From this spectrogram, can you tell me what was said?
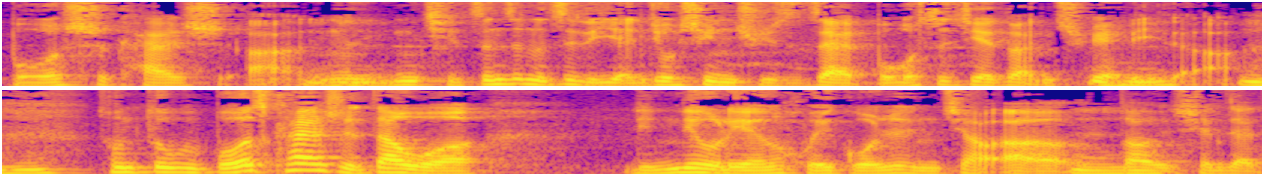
博士开始啊，那引引起真正的自己研究兴趣是在博士阶段确立的啊。嗯从读博士开始到我零六年回国任教啊，嗯到现在。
